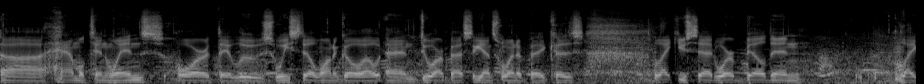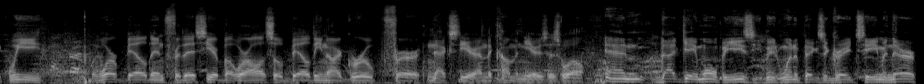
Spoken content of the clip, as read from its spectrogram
uh, Hamilton wins or they lose. We still want to go out and do our best against Winnipeg because, like you said, we're building like we we're building for this year, but we're also building our group for next year and the coming years as well. And that game won't be easy. I mean, Winnipeg's a great team, and they're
